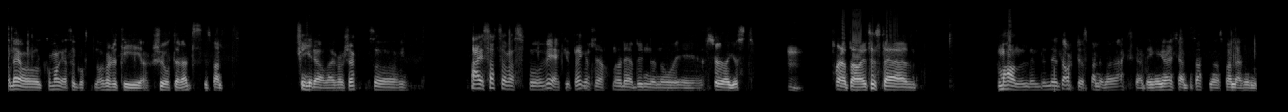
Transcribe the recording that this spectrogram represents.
og det er jo hvor mange er så godt nå? Kanskje ti, sju-åtte events. Vi har spilt fire av dem, kanskje. Så jeg satser mest på V-cup, egentlig, ja, når det begynner nå i 7. august. Mm. For da, jeg syns det er må ha litt, litt artig å spille noen ekstra ting. Jeg greier ikke helt å sette meg og spille sånn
